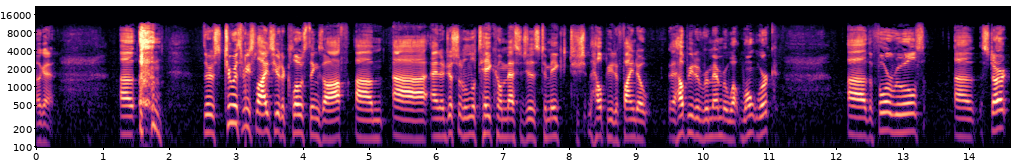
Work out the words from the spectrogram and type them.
Okay. Uh, there's two or three slides here to close things off, um, uh, and they're just sort of little take-home messages to make to help you to find out, help you to remember what won't work. Uh, the four rules: uh, start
